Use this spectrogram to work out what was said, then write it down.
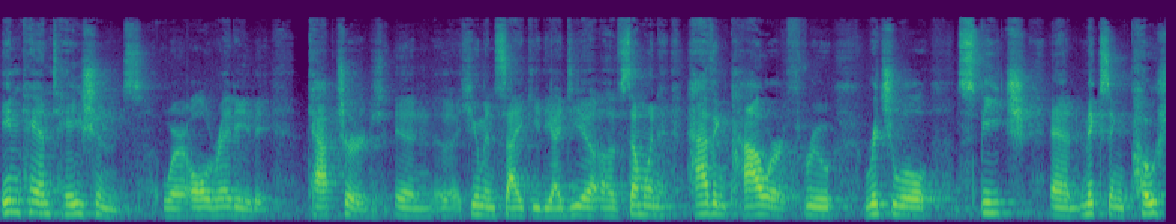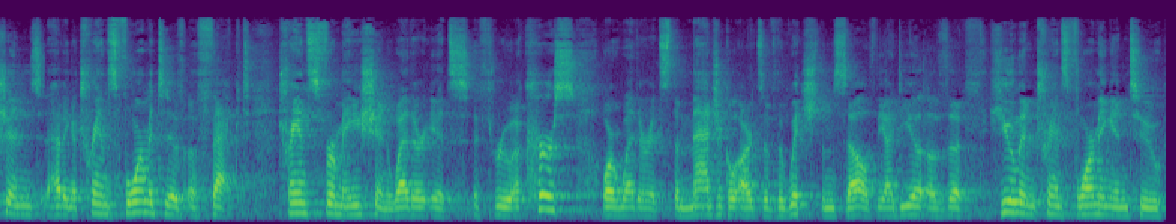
incantations were already the, captured in the human psyche the idea of someone having power through ritual speech and mixing potions, having a transformative effect transformation, whether it's through a curse or whether it's the magical arts of the witch themselves, the idea of the human transforming into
